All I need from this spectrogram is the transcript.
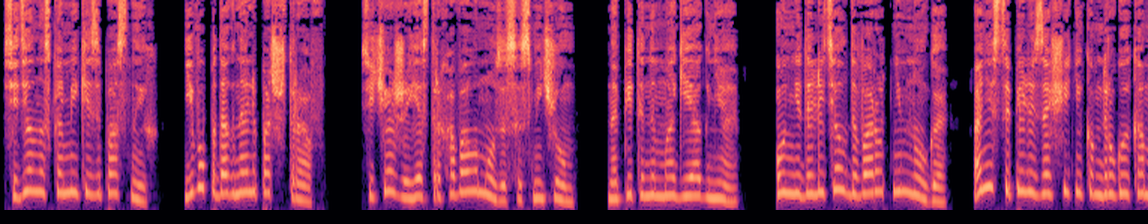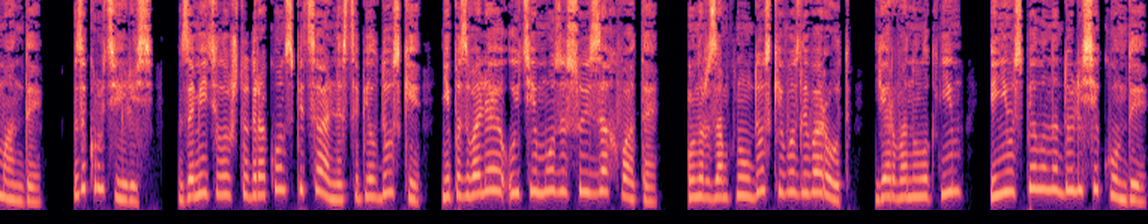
сидел на скамейке запасных. Его подогнали под штраф. Сейчас же я страховала Мозеса с мечом, напитанным магией огня. Он не долетел до ворот немного. Они сцепились защитником другой команды. Закрутились. Заметила, что дракон специально сцепил доски, не позволяя уйти Мозесу из захвата. Он разомкнул доски возле ворот. Я рванула к ним и не успела на доли секунды.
